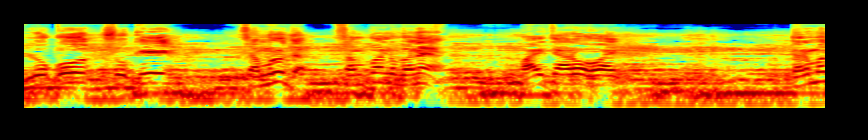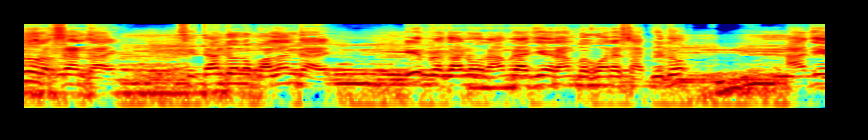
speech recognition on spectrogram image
લોકો સુખી, સમૃદ્ધ, સંપન્ન બને, ભાઈચારો હોય ધર્મનું રક્ષણ થાય, સિદ્ધાંતોનું પાલન થાય, એ પ્રકારનું રામ રાજ્ય રામ ભગવાને સ્થાપ્યું હતું. આજે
